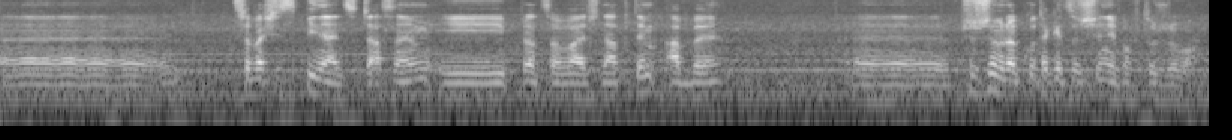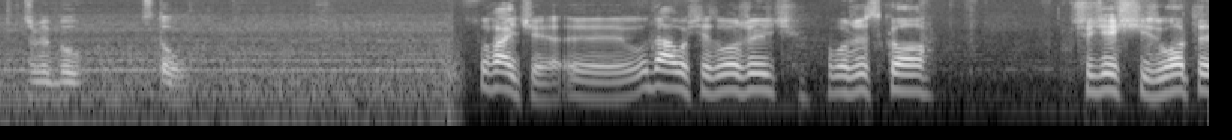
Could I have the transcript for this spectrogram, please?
e, trzeba się spinać z czasem i pracować nad tym, aby e, w przyszłym roku takie coś się nie powtórzyło, żeby był stół. Słuchajcie, y, udało się złożyć łożysko 30 zł,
